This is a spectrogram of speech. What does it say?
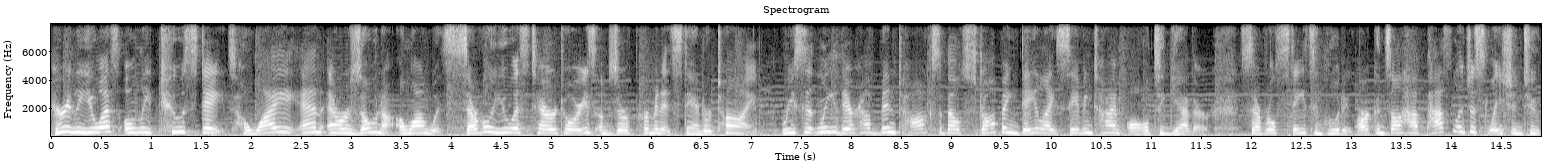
Here in the US, only two states, Hawaii and Arizona, along with several US territories, observe permanent standard time. Recently, there have been talks about stopping daylight saving time altogether. Several states, including Arkansas, have passed legislation to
